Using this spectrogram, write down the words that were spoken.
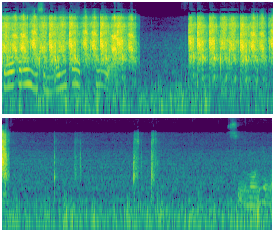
โจ๊กก็ได้ยินเสียงรีบแบบทั่ว สี่โมงใช่ไหม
